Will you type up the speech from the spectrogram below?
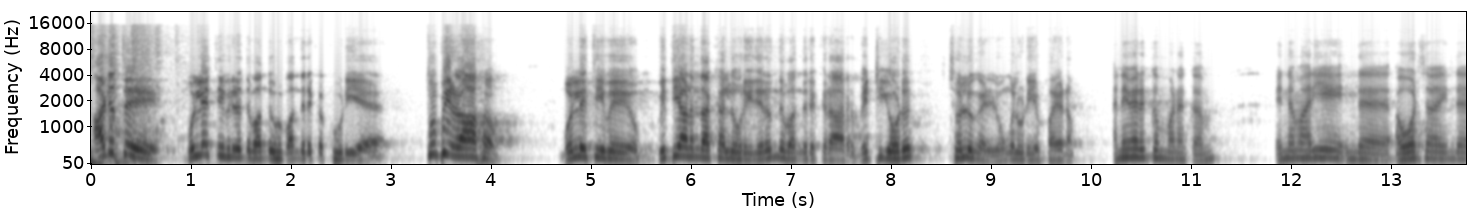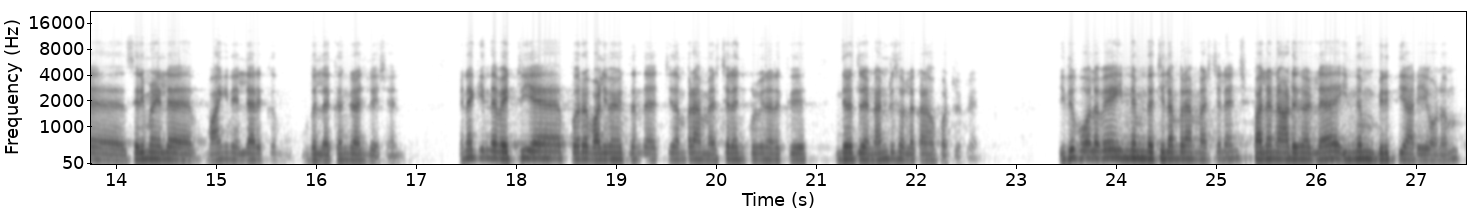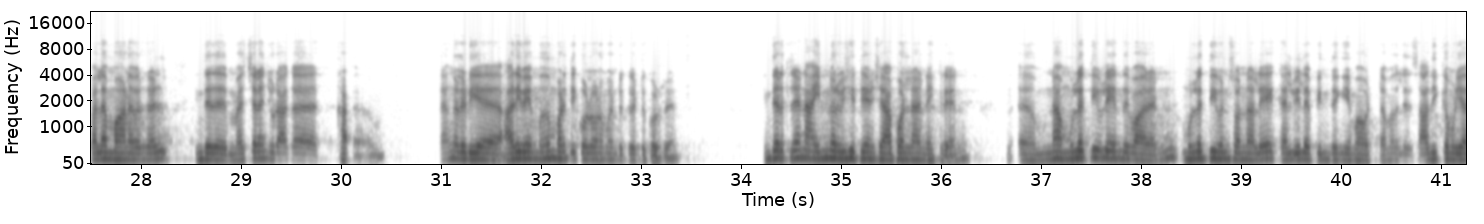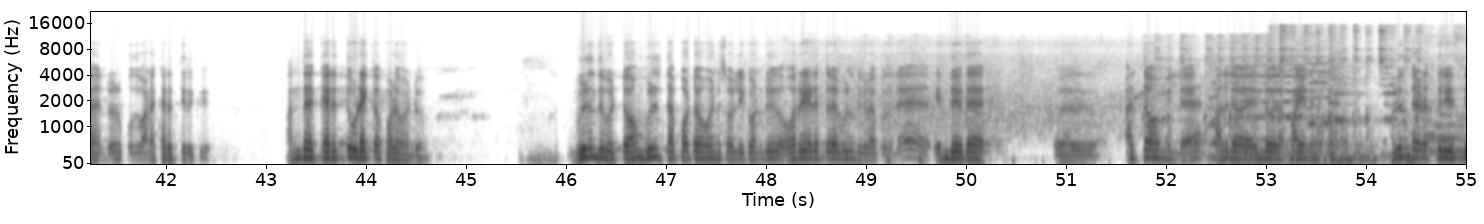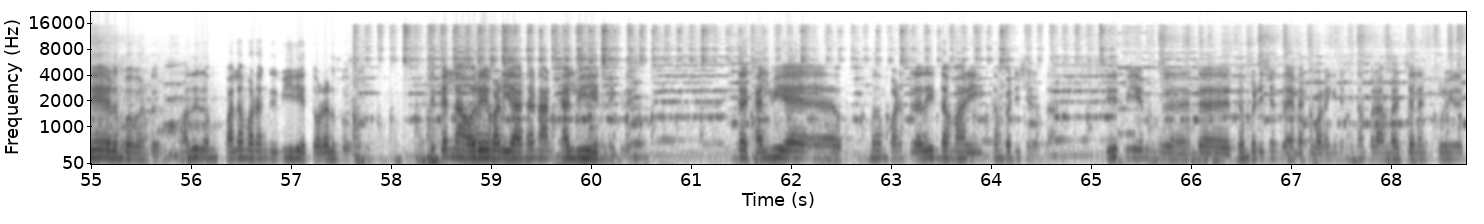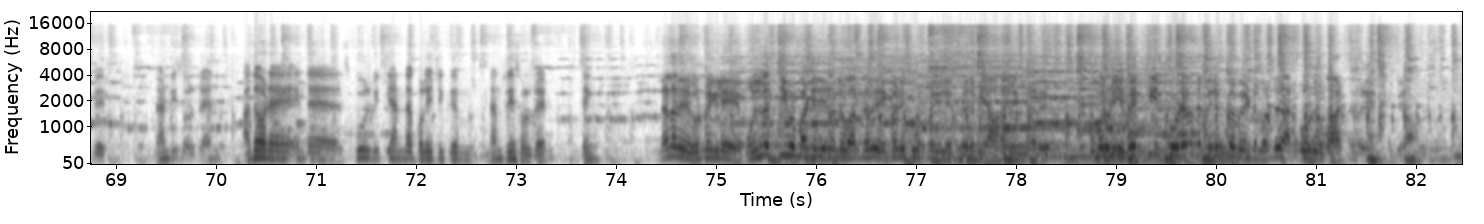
அடுத்து முல்லைத்தீவிலிருந்து வந்து வந்திருக்கக்கூடிய துபி ராகம் முல்லைத்தீவு வித்யானந்தா கல்லூரியில் இருந்து வந்திருக்கிறார். வெற்றியோடு சொல்லுங்கள் உங்களுடைய பயணம். அனைவருக்கும் வணக்கம். என்ன மாதிரியே இந்த அவார்ட்ஸை இந்த செரிமனியில் வாங்கின எல்லாருக்கும் முதல்ல கங்க்ராச்சுலேஷன் எனக்கு இந்த வெற்றியை பெற வழிவமைத்து தந்த சிதம்பரம் மெர்ச்சலஞ்ச் குழுவினருக்கு இந்த இடத்துல நன்றி சொல்ல கடமைப்பட்டிருக்கிறேன். இது போலவே இன்னும் இந்த சிதம்பரம் மெர்ச்சலஞ்ச் பல நாடுகளில் இன்னும் விருத்தி அடையணும். பல மாணவர்கள் இந்த மெச்சலஞ்சூடாக தங்களுடைய அறிவை மேம்படுத்திக் கொள்ளணும் என்று கேட்டுக்கொள்கிறேன். இந்த இடத்துல நான் இன்னொரு விஷயத்தையும் ஷேர் பண்ணலாம்னு நினைக்கிறேன். நான் முல்லைத்தீவுல இருந்து வரேன். முல்லைத்தீவுன்னு சொன்னாலே கல்வியில பின்தங்கிய மாவட்டம். அதுல சாதிக்க முடியாது என்ற ஒரு பொதுவான கருத்து இருக்கு. அந்த கருத்து உடைக்கப்பட வேண்டும். விழுந்து விட்டோம் வீழ்த்த என்று சொல்லிக்கொண்டு ஒரே இடத்துல விழுந்து கிடப்பதுல எந்தவித அர்த்தமும் இல்லை. அதுல எந்த வித பயனும் இல்லை. விழுந்த இடத்திலிருந்தே எழும்ப வேண்டும். அதுவும் பல மடங்கு வீரியத்தோடு எழும்ப வேண்டும். இதுக்கெல்லாம் ஒரே வழியாக நான் கல்வியை நினைக்கிறேன். இந்த கல்வியை மேம்படுத்துறது இந்த மாதிரி காம்படிஷன் தான். திருப்பியும் இந்த காம்படிஷன் எனக்கு வழங்கின சிதம்பரம் மெர்ச்சலன் குழுவினருக்கு நன்றி சொல்றேன். அதோட இந்த ஸ்கூல் வித்யானந்தா காலேஜுக்கு நன்றி சொல்றேன். தேங்க்யூ நல்லது உண்மையிலே. முல்லத்தீவு மண்ணிலிருந்து வந்தது எங்களுக்கு உண்மையிலே பெருமையாக இருக்கிறது. உங்களுடைய வெற்றி தொடர்ந்து இருக்க வேண்டும் என்று அன்போடு வாழ்த்துகிறேன்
